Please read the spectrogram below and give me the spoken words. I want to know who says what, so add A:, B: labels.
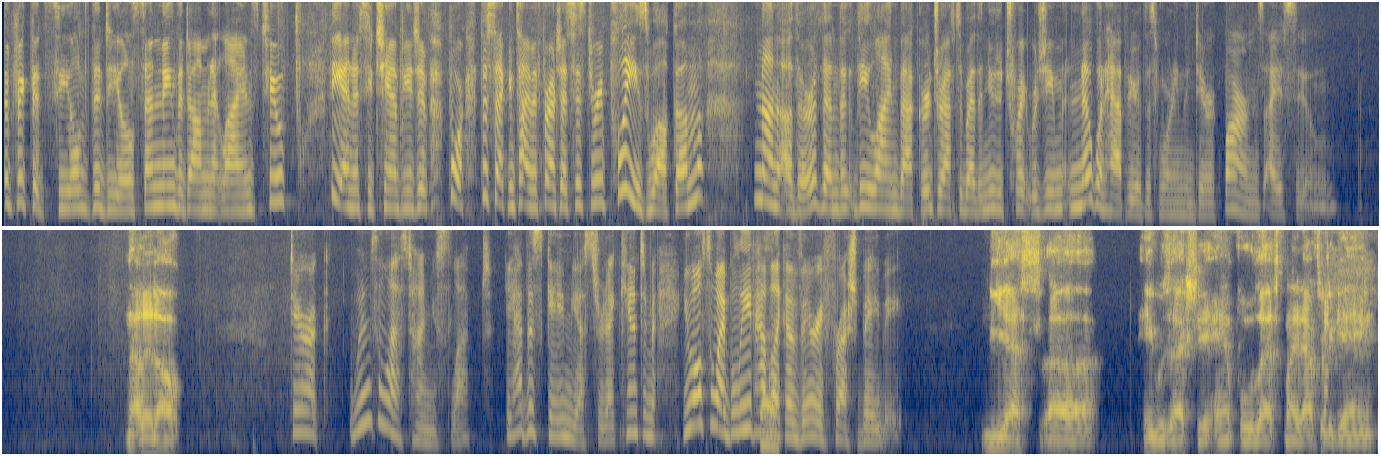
A: The pick that sealed the deal, sending the dominant Lions to the NFC Championship for the second time in franchise history. Please welcome none other than the, the linebacker drafted by the new Detroit regime. No one happier this morning than Derrick Barnes, I assume.
B: Not at all.
A: Derrick, when's the last time you slept? You had this game yesterday. I can't imagine. You also, I believe, have like a very fresh baby.
B: Yes, uh, he was actually a handful last night after the game.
